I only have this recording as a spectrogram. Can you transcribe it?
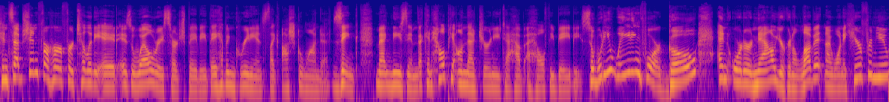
Conception for her fertility aid is well researched, baby. They have ingredients like ashwagandha, zinc, magnesium that can help you on that journey to have a healthy baby. So, what are you waiting for? Go and order now. You're going to love it, and I want to hear from you.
